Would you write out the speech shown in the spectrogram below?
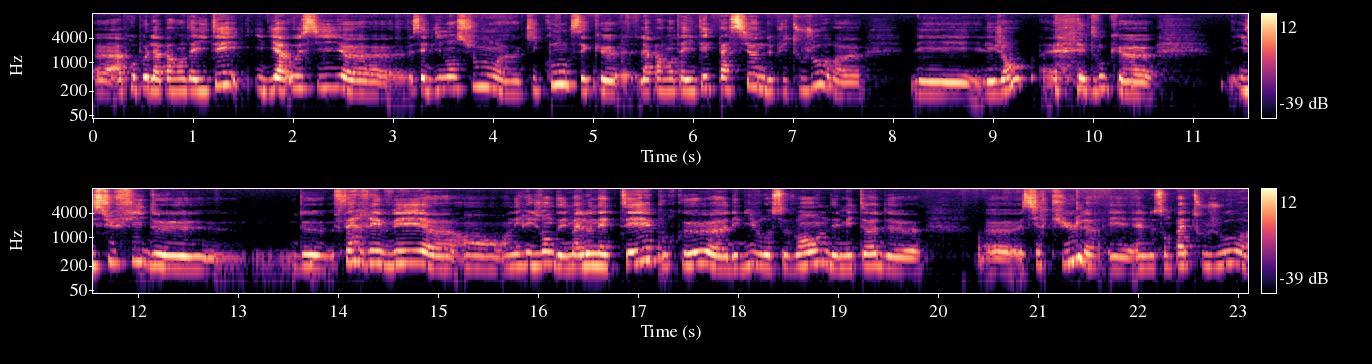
à propos de la parentalité, il y a aussi cette dimension qui compte, c'est que la parentalité passionne depuis toujours les, les, gens. Et donc, il suffit de, faire rêver euh, en, en, érigeant des malhonnêtetés pour que euh, des livres se vendent, des méthodes euh, circulent et elles ne sont pas toujours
